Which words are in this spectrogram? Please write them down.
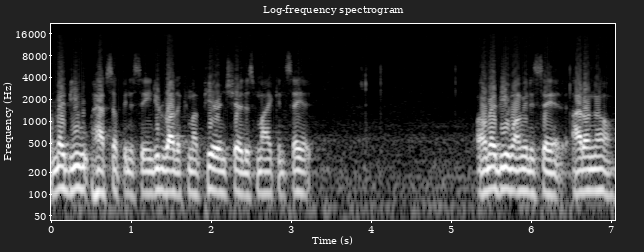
Or maybe you have something to say and you'd rather come up here and share this mic and say it. Or maybe you want me to say it. I don't know.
